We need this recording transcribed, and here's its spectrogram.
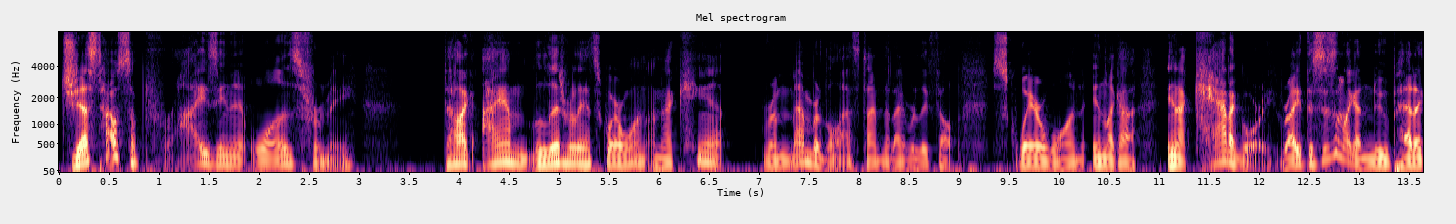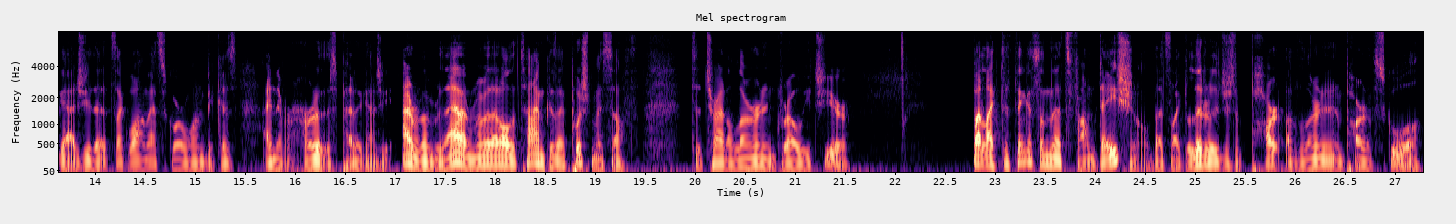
just how surprising it was for me that like I am literally at square one. I mean, I can't remember the last time that I really felt square one in like a in a category, right? This isn't like a new pedagogy that it's like, well, I'm at square one because I never heard of this pedagogy. I remember that. I remember that all the time because I pushed myself to try to learn and grow each year. But like to think of something that's foundational, that's like literally just a part of learning and part of school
